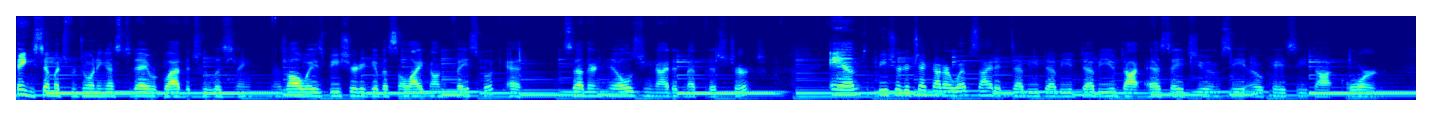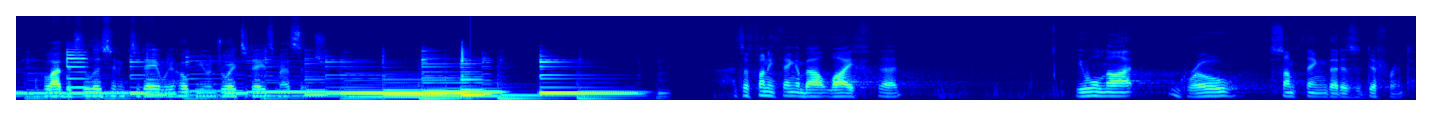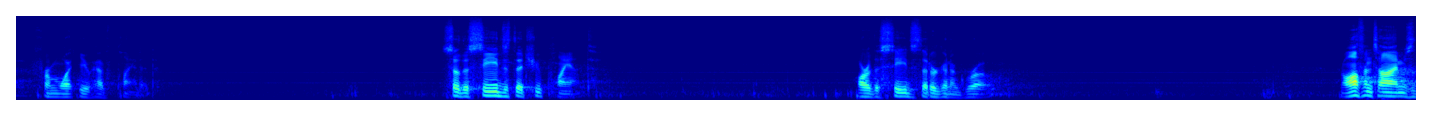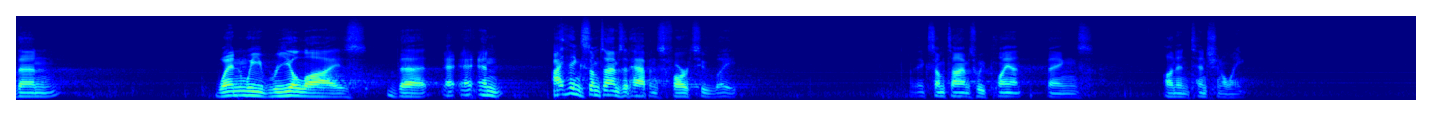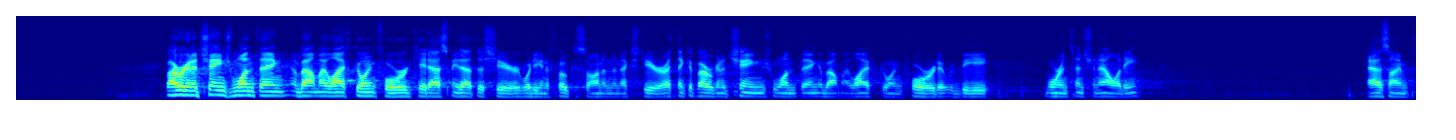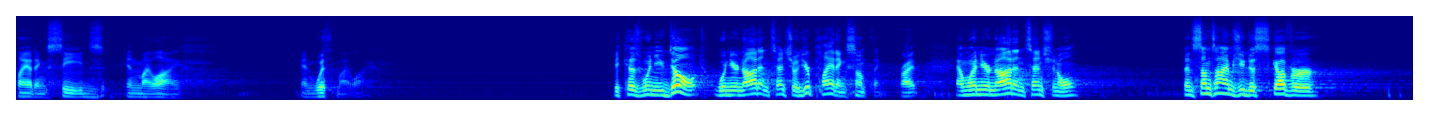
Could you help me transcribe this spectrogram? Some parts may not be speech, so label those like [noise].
Thank you so much for joining us today. We're glad that you're listening. As always, be sure to give us a like on Facebook at Southern Hills United Methodist Church. And be sure to check out our website at www.shumcokc.org. We're glad that you're listening today, and we hope you enjoyed today's message. It's a funny thing about life that you will not grow something that is different from what you have planted. So the seeds that you plant are the seeds that are going to grow. And oftentimes, then, when we realize that, and I think sometimes it happens far too late. I think sometimes we plant things unintentionally. If I were going to change one thing about my life going forward, Kate asked me that this year, what are you going to focus on in the next year? I think if I were going to change one thing about my life going forward, it would be more intentionality as I'm planting seeds in my life and with my life. Because when you don't, when you're not intentional, you're planting something, right? And when you're not intentional, then sometimes you discover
